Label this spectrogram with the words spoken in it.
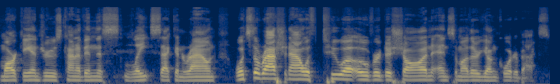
Mark Andrews kind of in this late second round. What's the rationale with Tua over Deshaun and some other young quarterbacks?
